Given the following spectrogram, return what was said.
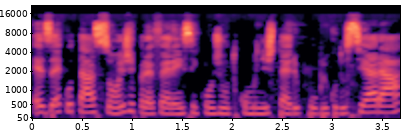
executar ações de preferência em conjunto com o Ministério Público do Ceará,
